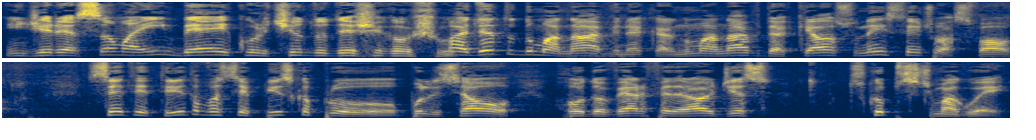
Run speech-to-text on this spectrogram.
em direção a Imbé e curtindo o Deixa que eu chuto. Mas dentro de uma nave, né, cara? Numa nave daquela, tu nem sente o asfalto. 130, você pisca pro policial rodoviário federal e diz: desculpe se te magoei.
